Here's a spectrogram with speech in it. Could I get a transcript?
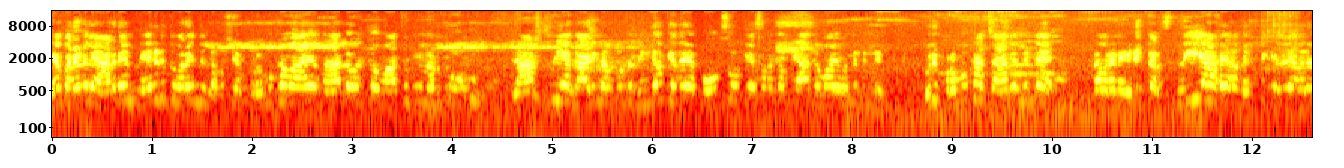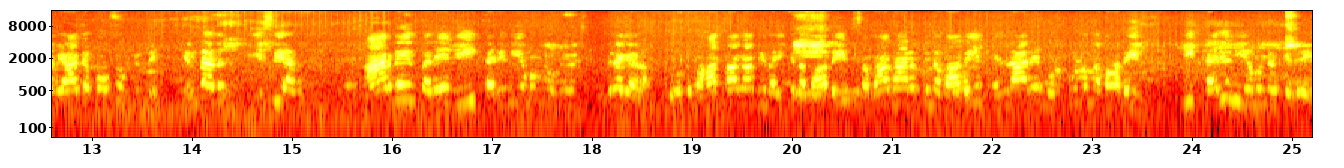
ഞാൻ പറയണത് ആരുടെയും പേരെടുത്ത് പറയുന്നില്ല. പക്ഷെ പ്രമുഖമായ നാലോ അഞ്ചോ മാധ്യമങ്ങൾ എടുത്തു നോക്കൂ. രാഷ്ട്രീയ കാര്യങ്ങൾ കൊണ്ട് നിങ്ങൾക്കെതിരെ പോക്സോ കേസ് അടക്കം വ്യാജമായി വന്നിട്ടില്ലേ? പ്രമുഖ ചാനലിന്റെ എന്താ പറയുക എഡിറ്റർ സ്ത്രീയായ വ്യക്തിക്കെതിരെ അവരെ വ്യാജ പോക്കും കിട്ടി എന്താണ്? ഈസിയാണ് ആരുടെയും തലയിൽ ഈ കരിനിയമങ്ങൾ ഉപയോഗിച്ച് കുതിര കയറാം. അതുകൊണ്ട് മഹാത്മാഗാന്ധി നയിക്കുന്ന പാതയിൽ സമാധാനത്തിന്റെ പാതയിൽ എല്ലാവരെയും ഉൾക്കൊള്ളുന്ന പാതയിൽ ഈ കരി നിയമങ്ങൾക്കെതിരെ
